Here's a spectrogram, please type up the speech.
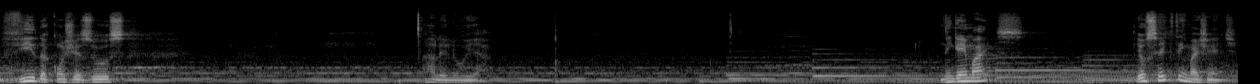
vida com Jesus. Aleluia. Ninguém mais? Eu sei que tem mais gente.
